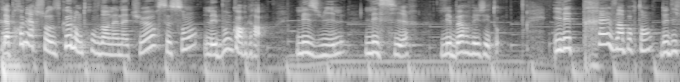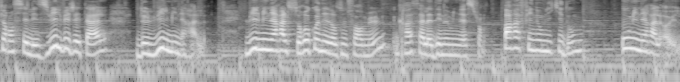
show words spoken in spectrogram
La première chose que l'on trouve dans la nature, ce sont les bons corps gras, les huiles, les cires, les beurres végétaux. Il est très important de différencier les huiles végétales de l'huile minérale. L'huile minérale se reconnaît dans une formule grâce à la dénomination paraffinum liquidum ou mineral oil.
